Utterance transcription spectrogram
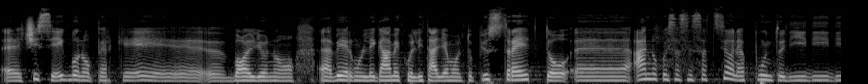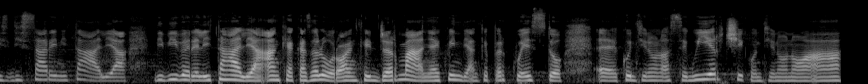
eh, ci seguono perché eh, vogliono avere un legame con l'Italia molto più stretto, eh, hanno questa sensazione appunto di, di, di, di stare in Italia, di vivere l'Italia anche a casa loro, anche in Germania e quindi anche per questo eh, continuano a seguirci, continuano a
